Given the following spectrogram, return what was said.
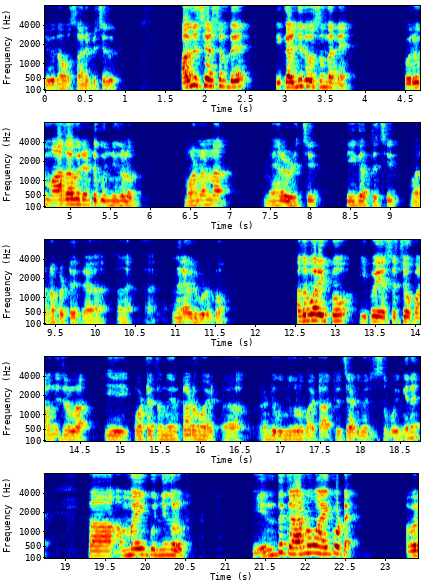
ജീവിതം അവസാനിപ്പിച്ചത്. അതിനുശേഷം ഈ കഴിഞ്ഞ ദിവസം തന്നെ ഒരു മാതാവ് രണ്ട് കുഞ്ഞുങ്ങളും മണ്ണെണ്ണ മേലൊഴിച്ച് തീ കത്തിച്ച് മരണപ്പെട്ട് അങ്ങനെ ഒരു കുടുംബം. അതുപോലെ ഇപ്പോൾ ഇപ്പോൾ എസ് എച്ച് ഒ പറഞ്ഞിട്ടുള്ള ഈ കോട്ടയത്തെ നീർക്കാടുമായി രണ്ട് കുഞ്ഞുങ്ങളുമായിട്ട് ആറ്റിൽ ചാടി മരിച്ച സംഭവം ഇങ്ങനെ അമ്മയും കുഞ്ഞുങ്ങളും എന്ത് കാരണവും ആയിക്കോട്ടെ അവർ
